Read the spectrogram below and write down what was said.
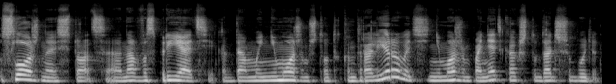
сложная ситуация, она в восприятии, когда мы не можем что-то контролировать, не можем понять, как что дальше будет.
